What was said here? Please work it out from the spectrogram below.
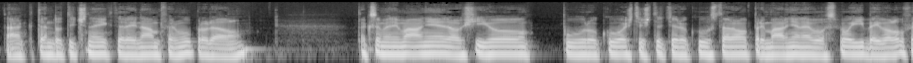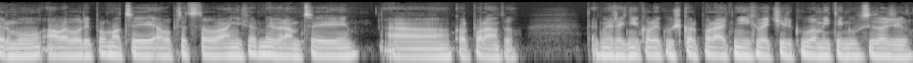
tak ten dotyčný, který nám firmu prodal, tak se minimálně dalšího půl roku až tři čtvrtě roku staral primárně ne o svoji bývalou firmu, ale o diplomaci a o představování firmy v rámci a, korporátu. Tak mi řekni, kolik už korporátních večírků a meetingů si zažil.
